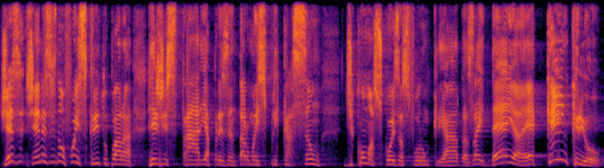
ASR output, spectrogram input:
Gênesis não foi escrito para registrar e apresentar uma explicação de como as coisas foram criadas. A ideia é quem criou.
